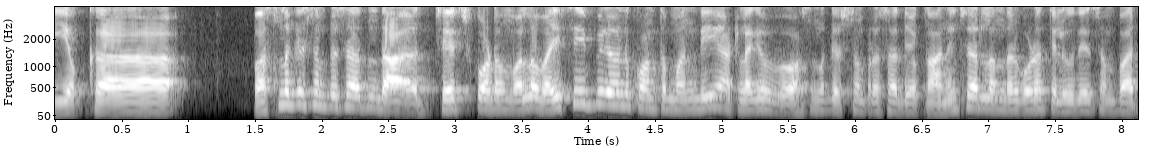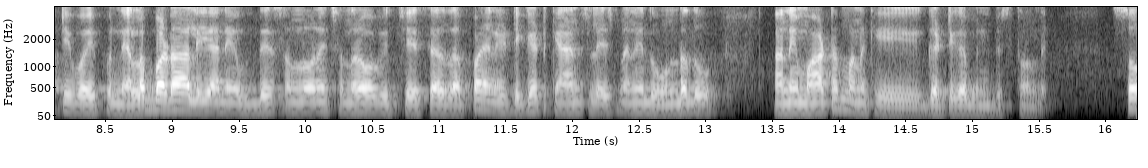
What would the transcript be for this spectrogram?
ఈ యొక్క వసంతకృష్ణ ప్రసాద్ని దా చేర్చుకోవడం వల్ల వైసీపీలోని కొంతమంది అట్లాగే వసంతకృష్ణ ప్రసాద్ యొక్క అనుచరులందరూ కూడా తెలుగుదేశం పార్టీ వైపు నిలబడాలి అనే ఉద్దేశంలోనే చంద్రబాబు చేశారు తప్ప ఆయన టికెట్ క్యాన్సిలేషన్ అనేది ఉండదు అనే మాట మనకి గట్టిగా వినిపిస్తుంది. సో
